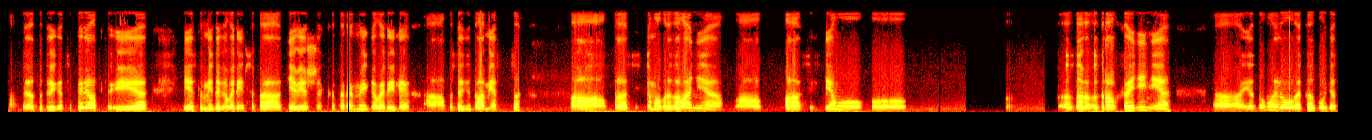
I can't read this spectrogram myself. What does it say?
Остается двигаться вперед. И если мы договоримся про те вещи, которые мы говорили а, последние два месяца, а, про систему образования, а, по систему по здравоохранения, а, я думаю, это будет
